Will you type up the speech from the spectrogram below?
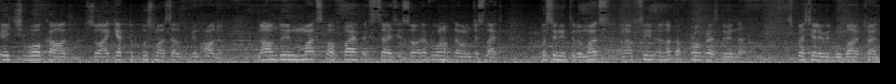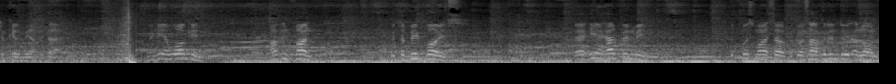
each workout, so I get to push myself even harder. Now I'm doing max of five exercises, so every one of them I'm just like pushing it to the max, and I've seen a lot of progress doing that, especially with Mubarak trying to kill me every time. We're here walking, having fun with the big boys. They're here helping me push myself because I couldn't do it alone.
